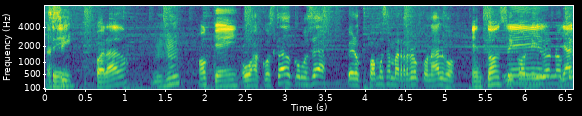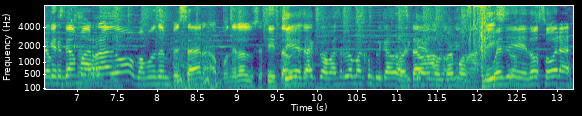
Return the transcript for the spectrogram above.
Sí. así. ¿Parado? Ujú. Ok. O acostado, como sea, pero ocupamos amarrarlo con algo. Entonces, Y con hilo no ya creo que, que esté amarrado, vamos a empezar a poner las lucecitas. Sí, Ahorita- exacto, va a ser lo más complicado, Ahorita así que vamos a volvemos. Después de dos horas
